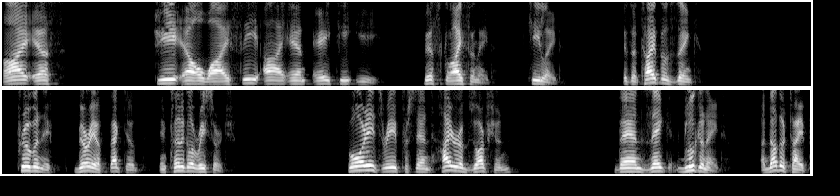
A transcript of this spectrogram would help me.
I S G L Y C I N A T E. Bisglycinate, chelate. It's a type of zinc proven very effective in clinical research. 43% higher absorption than zinc gluconate, another type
